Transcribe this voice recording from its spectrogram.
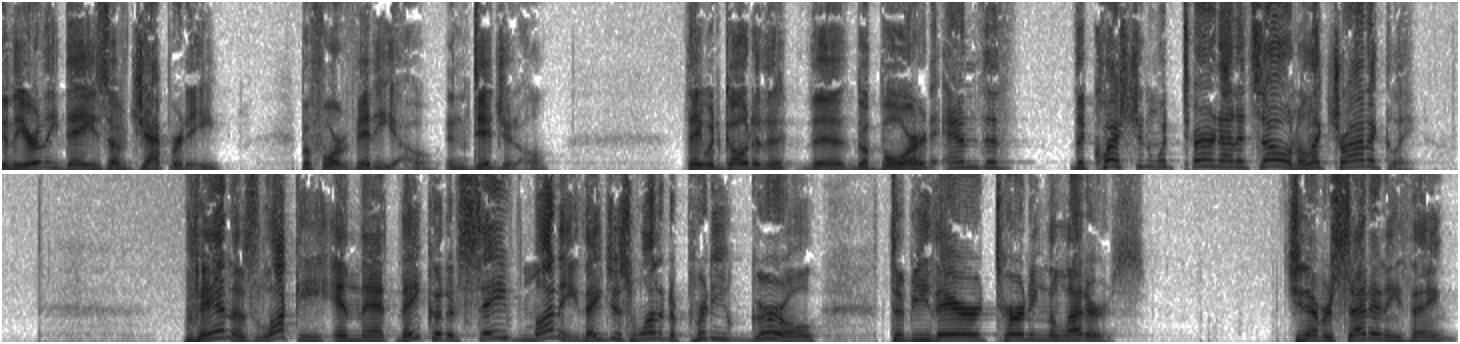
In the early days of Jeopardy, before video and digital, they would go to the, the, the board and the, the question would turn on its own electronically. Vanna's lucky in that they could have saved money. They just wanted a pretty girl to be there turning the letters. She never said anything.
